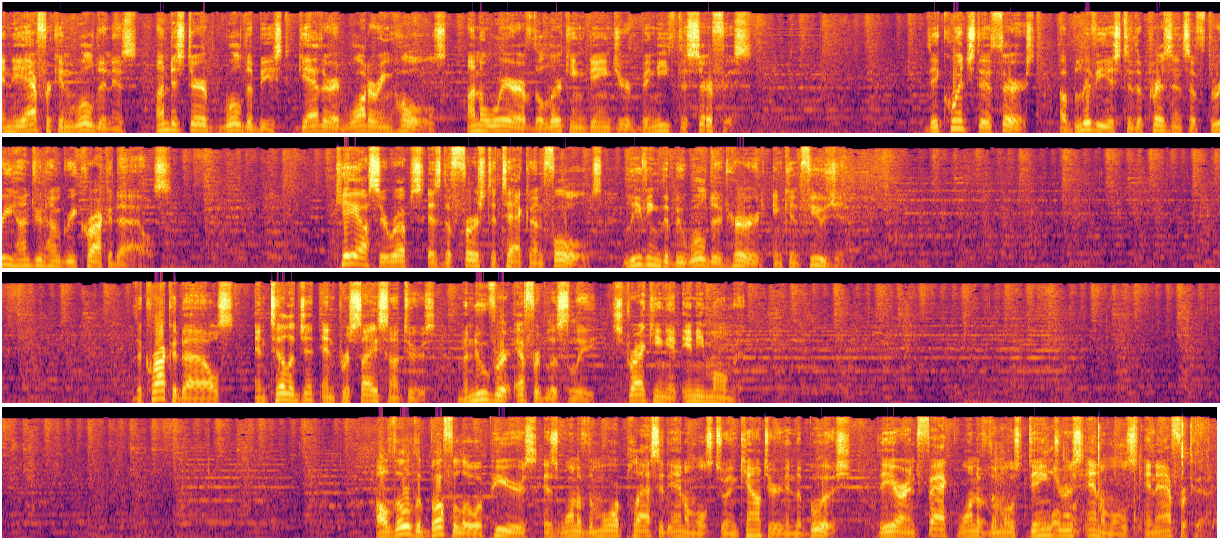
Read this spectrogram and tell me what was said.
In the African wilderness, undisturbed wildebeest gather at watering holes, unaware of the lurking danger beneath the surface. They quench their thirst, oblivious to the presence of 300 hungry crocodiles. Chaos erupts as the first attack unfolds, leaving the bewildered herd in confusion. The crocodiles, intelligent and precise hunters, maneuver effortlessly, striking at any moment. Although the buffalo appears as one of the more placid animals to encounter in the bush, they are in fact one of the most dangerous animals in Africa.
